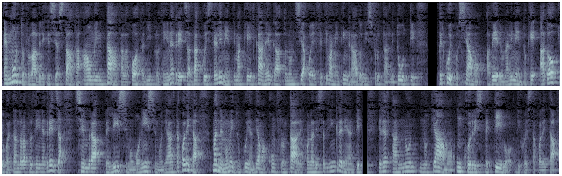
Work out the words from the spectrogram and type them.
è molto probabile che sia stata aumentata la quota di proteina grezza da questi alimenti, ma che il cane e il gatto non sia poi effettivamente in grado di sfruttarli tutti. Per cui possiamo avere un alimento che ad occhio, guardando la proteina grezza, sembra bellissimo, buonissimo, di alta qualità, ma nel momento in cui andiamo a confrontare con la lista degli ingredienti, in realtà non notiamo un corrispettivo di questa qualità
